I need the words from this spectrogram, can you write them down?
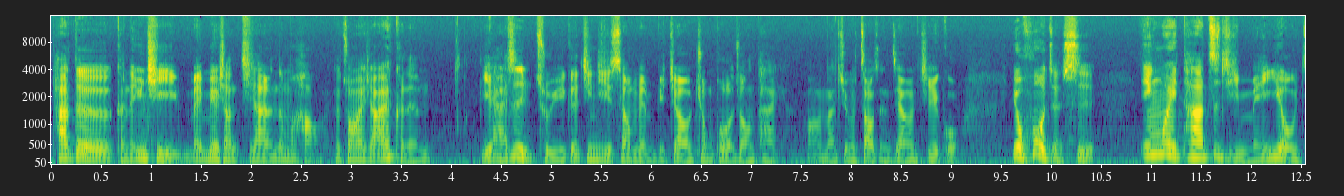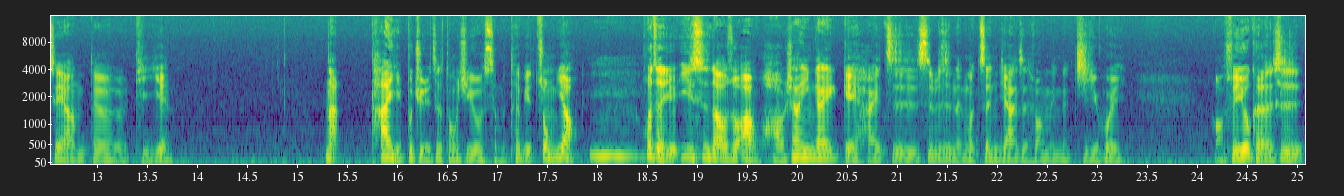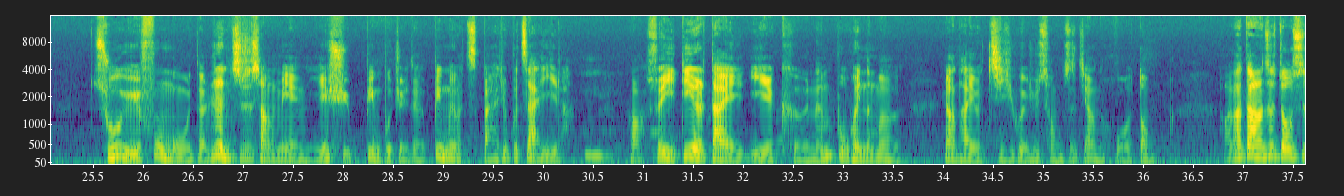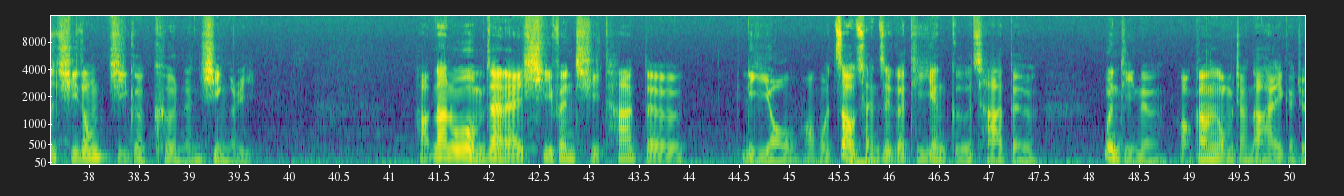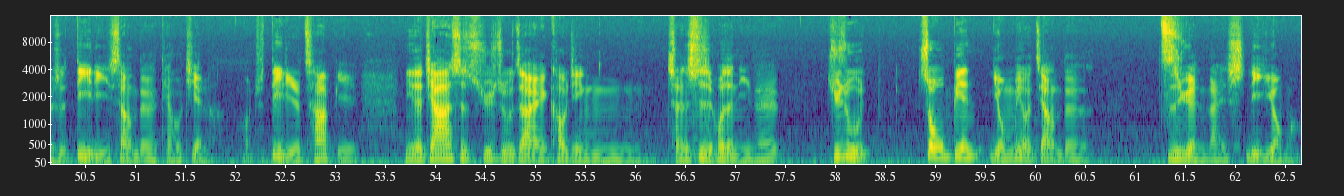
他的可能运气没没有像其他人那么好的状态下，哎，可能也还是处于一个经济上面比较窘迫的状态啊，那就会造成这样的结果。又或者是因为他自己没有这样的体验，那他也不觉得这个东西有什么特别重要，嗯，或者有意识到说啊，好像应该给孩子是不是能够增加这方面的机会。哦，所以有可能是出于父母的认知上面，也许并不觉得，并没有本来就不在意啦。嗯，好，所以第二代也可能不会那么让他有机会去从事这样的活动。好，那当然这都是其中几个可能性而已。好，那如果我们再来细分其他的理由，哦，或造成这个体验隔差的问题呢？哦，刚刚我们讲到还有一个就是地理上的条件啊，哦，就地理的差别。你的家是居住在靠近城市，或者你的居住周边有没有这样的资源来利用哦？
